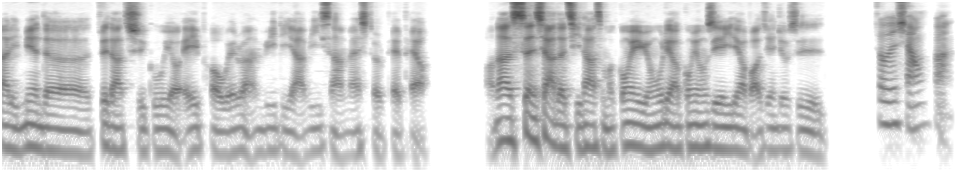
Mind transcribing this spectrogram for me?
那里面的最大持股有 Apple、微软、Nvidia、Visa、Master、PayPal。好，那剩下的其他什么工业原物料、公用事业、医疗保健，就是都是相反。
